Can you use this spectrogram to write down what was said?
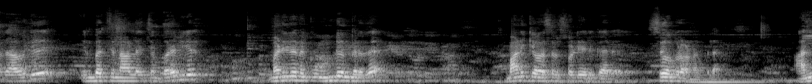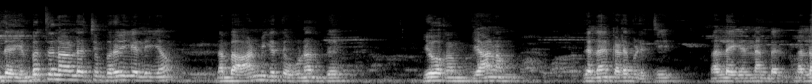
அதாவது எண்பத்தி நாலு லட்சம் பிறவிகள் மனிதனுக்கு உண்டுங்கிறத மாணிக்கவாசர் சொல்லியிருக்காரு சிவபுராணத்தில். அந்த எண்பத்தி நாலு லட்சம் பிறவிகள்லையும் நம்ம ஆன்மீகத்தை உணர்ந்து யோகம் தியானம் இதெல்லாம் கடைபிடித்து நல்ல எண்ணங்கள் நல்ல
